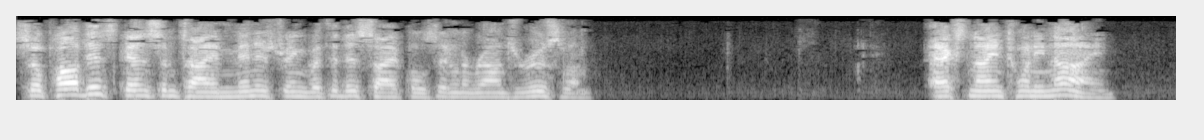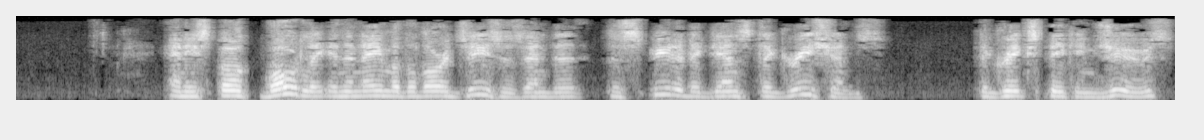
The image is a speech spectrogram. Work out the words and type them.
So Paul did spend some time ministering with the disciples in and around Jerusalem. Acts 9:29. And he spoke boldly in the name of the Lord Jesus and disputed against the Grecians, the Greek-speaking Jews,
